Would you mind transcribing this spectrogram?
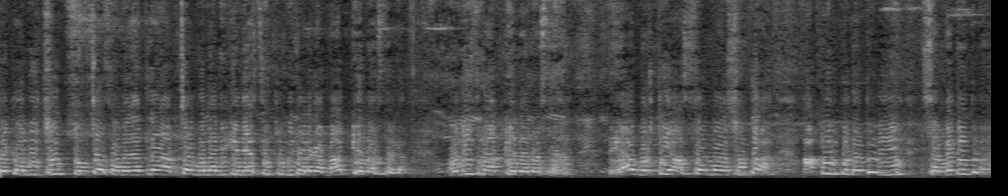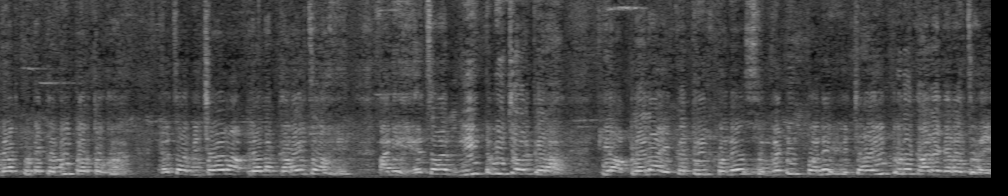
एखादी चूक तुमच्या समाजातल्या आमच्या मुलांनी केली असती तुम्ही त्याला का माफ केलं असतं का? कोणीच माफ केलं नसतं. ह्या गोष्टी असताना सुद्धा आपण कुठेतरी संघटित होण्यात कुठे कमी पडतो का? विचार आपल्याला करायचा आहे. आणि ह्याचा नीट विचार करा की आपल्याला एकत्रितपणे संघटितपणे ह्याच्याही पुढे कार्य करायचं आहे.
